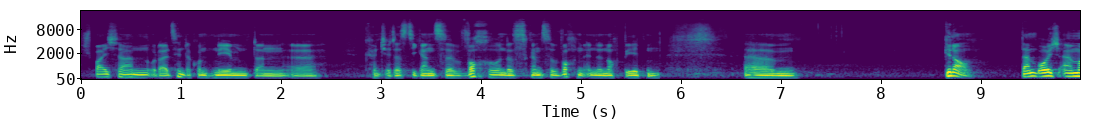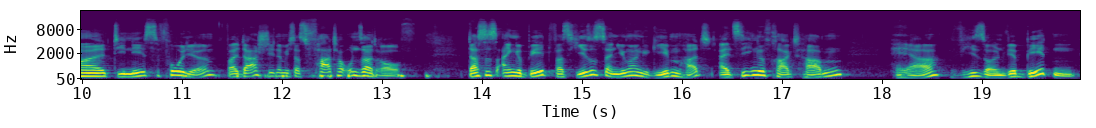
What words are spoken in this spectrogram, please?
speichern oder als Hintergrund nehmen. Dann äh, könnt ihr das die ganze Woche und das ganze Wochenende noch beten. Ähm, Genau, dann brauche ich einmal die nächste Folie, weil da steht nämlich das Vaterunser drauf. Das ist ein Gebet, was Jesus seinen Jüngern gegeben hat, als sie ihn gefragt haben, Herr, wie sollen wir beten?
